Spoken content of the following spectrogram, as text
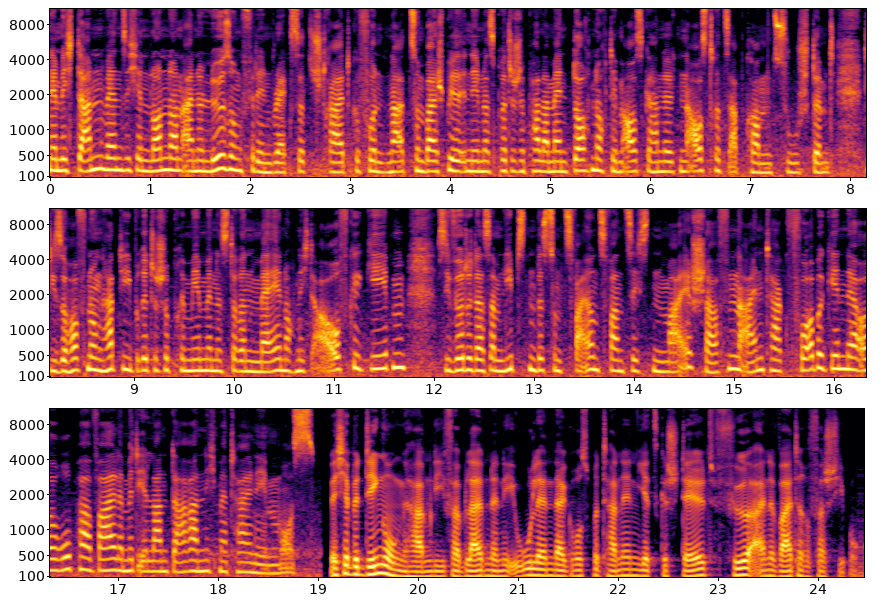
Nämlich dann, wenn sich in London eine Lösung für den Brexit-Streit gefunden hat. Zum Beispiel, indem das britische Parlament doch noch dem ausgehandelten Austrittsabkommen zustimmt. Diese Hoffnung hat die britische Premierministerin May noch nicht aufgegeben. Sie würde das am liebsten bis bis zum 22. Mai schaffen, einen Tag vor Beginn der Europawahl, damit ihr Land daran nicht mehr teilnehmen muss. Welche Bedingungen haben die verbleibenden EU-Länder Großbritannien jetzt gestellt für eine weitere Verschiebung?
